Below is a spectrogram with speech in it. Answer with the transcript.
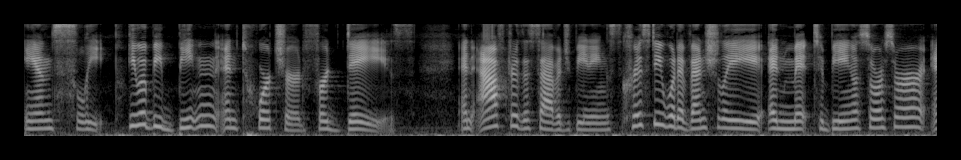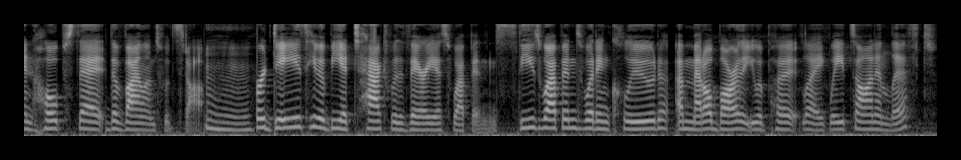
and sleep. He would be beaten and tortured for days. And after the savage beatings, Kristy would eventually admit to being a sorcerer in hopes that the violence would stop. For days, he would be attacked with various weapons. These weapons would include a metal bar that you would put like weights on and lift,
